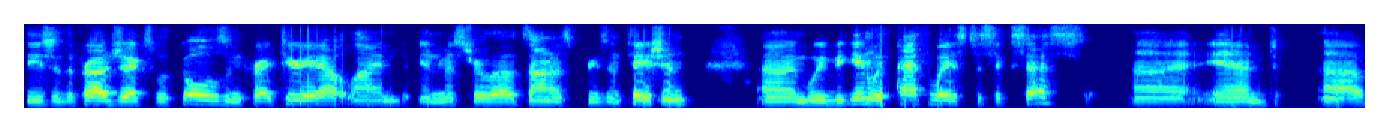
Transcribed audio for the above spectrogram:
these are the projects with goals and criteria outlined in Mr. Lauzzana's presentation. Um, we begin with Pathways to Success uh, and uh,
